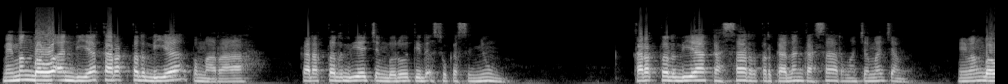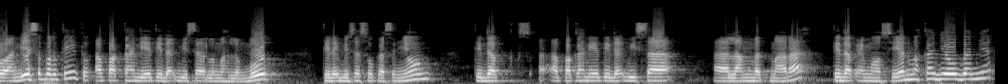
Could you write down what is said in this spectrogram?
Memang bawaan dia, karakter dia pemarah, Karakter dia cemberut, tidak suka senyum. Karakter dia kasar, terkadang kasar, macam-macam. Memang bawaan dia seperti itu. Apakah dia tidak bisa lemah lembut, tidak bisa suka senyum, tidak apakah dia tidak bisa uh, lambat marah, tidak emosian, maka jawabannya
